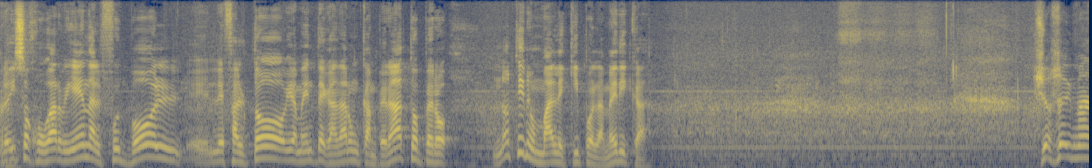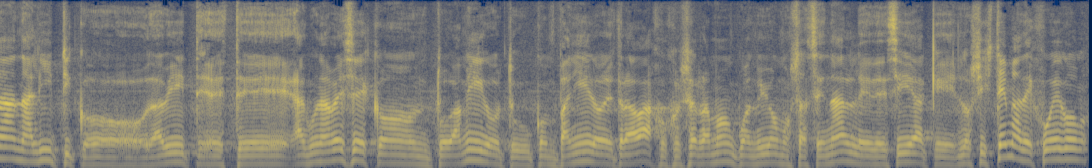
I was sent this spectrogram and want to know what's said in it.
lo hizo jugar bien al fútbol. eh, le faltó, obviamente, ganar un campeonato, pero no tiene un mal equipo el América. Yo soy más analítico, David. Este, algunas veces con tu amigo, tu compañero de trabajo, José Ramón, cuando íbamos a cenar, le decía que los sistemas de juego,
